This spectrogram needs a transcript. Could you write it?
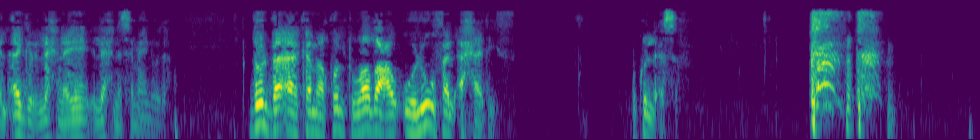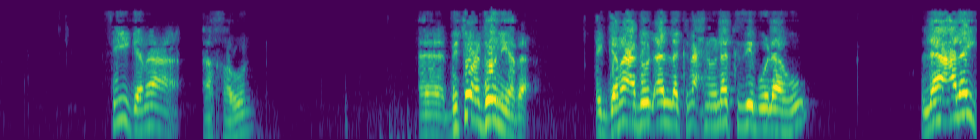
الأجر اللي إحنا إيه اللي إحنا سمعينه ده. دول بقى كما قلت وضعوا ألوف الأحاديث. بكل أسف. في جماعة آخرون بتوع دنيا بقى. الجماعة دول قال لك نحن نكذب له لا عليه.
